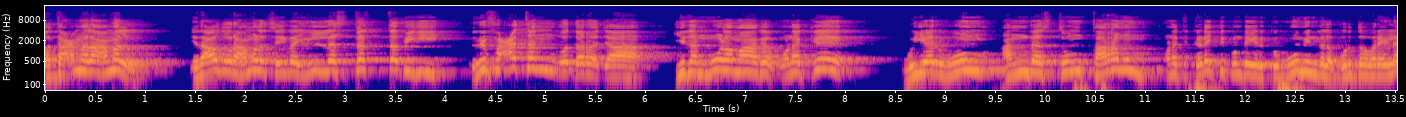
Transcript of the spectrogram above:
தாமல அமல். ஏதாவது ஒரு அமலை செய்வ. இல்லை இதன் மூலமாக உனக்கு உயர்வும் அந்தஸ்தும் தரமும் உனக்கு கிடைத்து கொண்டே இருக்கும் மூமின்களை பொறுத்தவரையில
